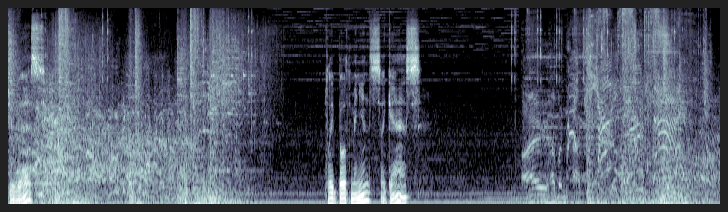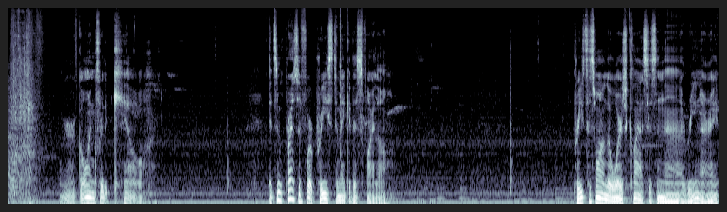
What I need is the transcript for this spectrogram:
Do this. Play both minions, I guess. We're going for the kill. It's impressive for a priest to make it this far, though. Priest is one of the worst classes in the arena, right?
